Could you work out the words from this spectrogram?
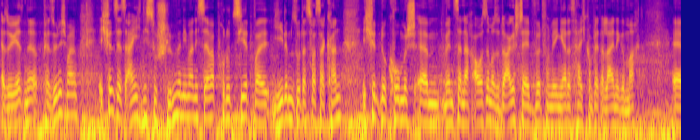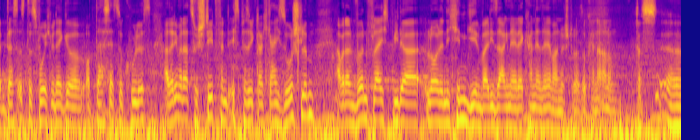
also jetzt eine persönliche Meinung, ich finde es jetzt eigentlich nicht so schlimm, wenn jemand nicht selber produziert, weil jedem so das, was er kann. Ich finde nur komisch, ähm, wenn es dann nach außen immer so dargestellt wird, von wegen, ja, das habe ich komplett alleine gemacht. Äh, das ist das, wo ich mir denke, ob das jetzt so cool ist. Also wenn jemand dazu steht, finde ich es persönlich, glaube ich, gar nicht so schlimm, aber dann würden vielleicht wieder Leute nicht hingehen, weil die sagen, nee, der kann ja selber nicht oder so, keine Ahnung. Das äh,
